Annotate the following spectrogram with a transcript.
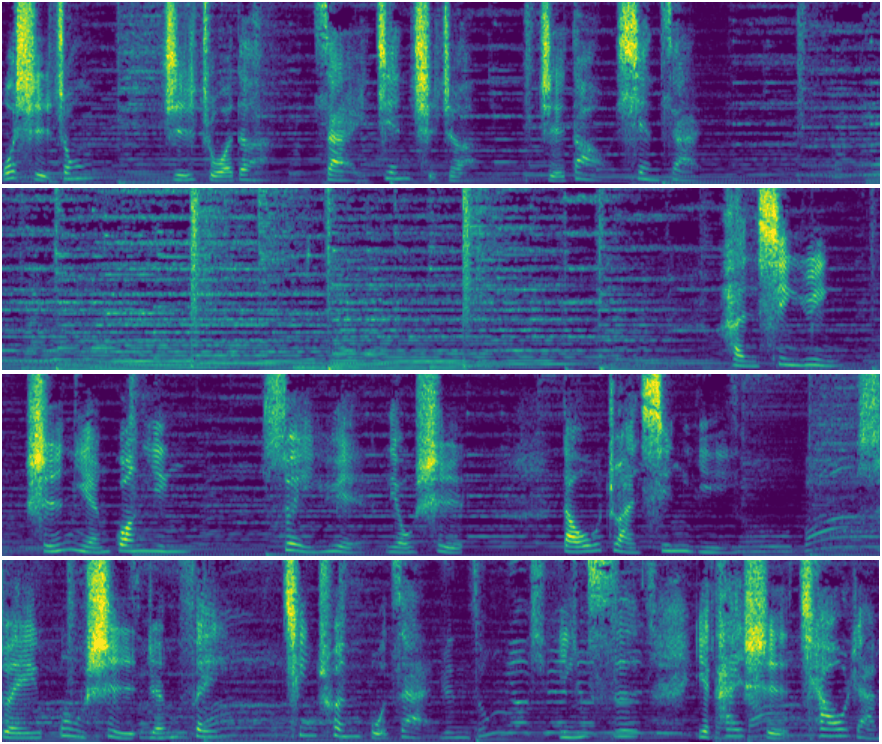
我始终执着的在坚持着，直到现在。很幸运，十年光阴，岁月流逝，斗转星移，随物是人非。青春不在，银丝也开始悄然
